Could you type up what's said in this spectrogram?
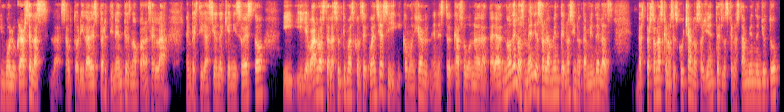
involucrarse las, autoridades pertinentes, ¿no? Para hacer la, investigación de quién hizo esto y, llevarlo hasta las últimas consecuencias y, como dijeron, en este caso, una de las tareas, no de los medios solamente, ¿no? Sino también de las, las personas que nos escuchan, los oyentes, los que nos están viendo en YouTube,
